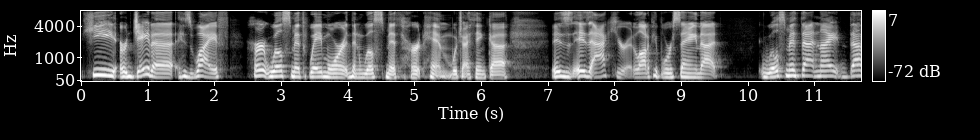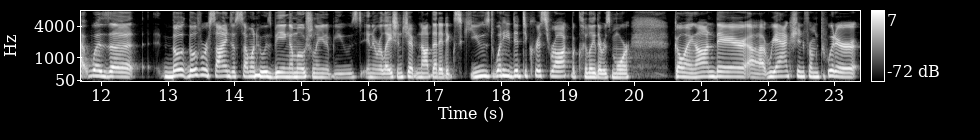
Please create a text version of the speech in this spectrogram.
he or Jada, his wife, hurt Will Smith way more than Will Smith hurt him, which I think uh, is is accurate. A lot of people were saying that Will Smith that night, that was a those, those were signs of someone who was being emotionally abused in a relationship. Not that it excused what he did to Chris Rock, but clearly there was more going on there. Uh, reaction from Twitter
